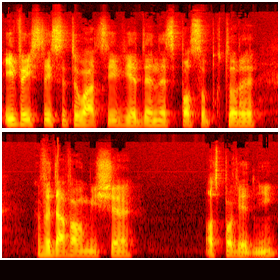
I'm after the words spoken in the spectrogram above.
i wyjść z tej sytuacji w jedyny sposób, który wydawał mi się odpowiedni.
